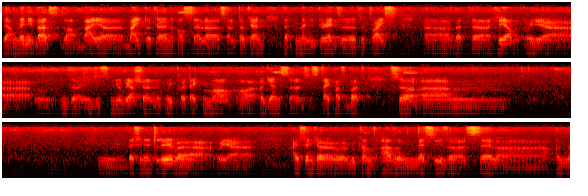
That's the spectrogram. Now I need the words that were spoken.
there are many bots that buy buy token or sell sell token that manipulate the, the price. Uh, but uh, here we uh, in, the, in, this new version we protect more against this type of bot. So um, hmm, definitely we I think we can't have a massive sale on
